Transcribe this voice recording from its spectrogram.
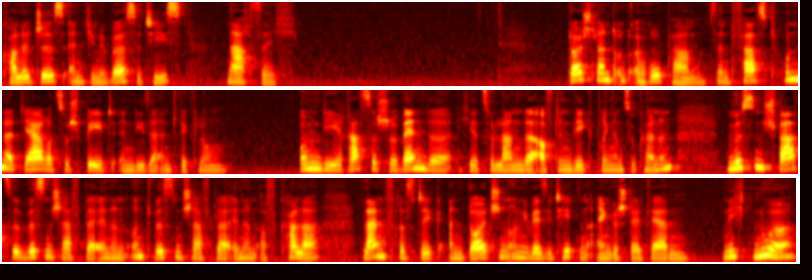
Colleges and Universities, nach sich. Deutschland und Europa sind fast 100 Jahre zu spät in dieser Entwicklung. Um die rassische Wende hierzulande auf den Weg bringen zu können, müssen schwarze Wissenschaftlerinnen und Wissenschaftlerinnen of Color langfristig an deutschen Universitäten eingestellt werden, nicht nur,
